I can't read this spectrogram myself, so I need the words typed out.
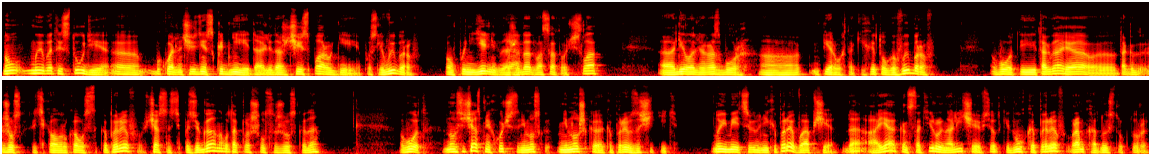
Ну, мы в этой студии э, буквально через несколько дней, да, или даже через пару дней после выборов, по-моему, в понедельник даже, да, да 20 числа, делали разбор первых таких итогов выборов. Вот, и тогда я так жестко критиковал руководство КПРФ, в частности, по Зюганову так прошелся жестко, да. Вот, но сейчас мне хочется немножко, немножко КПРФ защитить. Ну, имеется в виду не КПРФ вообще, да, а я констатирую наличие все-таки двух КПРФ в рамках одной структуры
